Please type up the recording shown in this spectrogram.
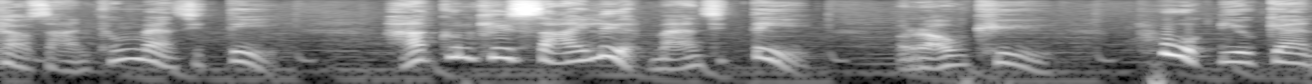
ข่าวสารของแมนซิตี้หากคุณคือสายเลือดแมนซิตี้เราคือพวกเดียวกัน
